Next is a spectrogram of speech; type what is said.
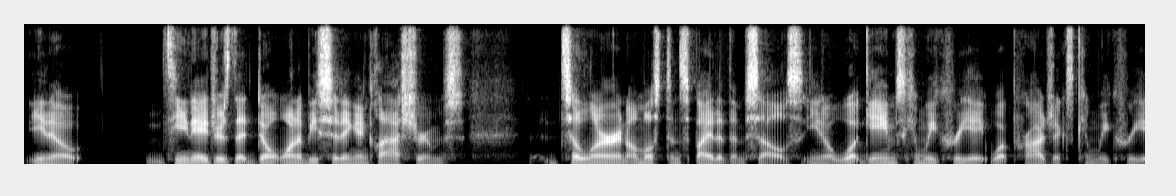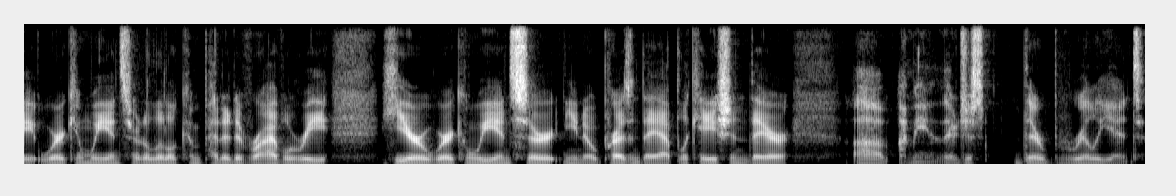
you know teenagers that don't want to be sitting in classrooms to learn almost in spite of themselves. You know, what games can we create? What projects can we create? Where can we insert a little competitive rivalry here? Where can we insert, you know, present day application there? Um, I mean, they're just, they're brilliant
